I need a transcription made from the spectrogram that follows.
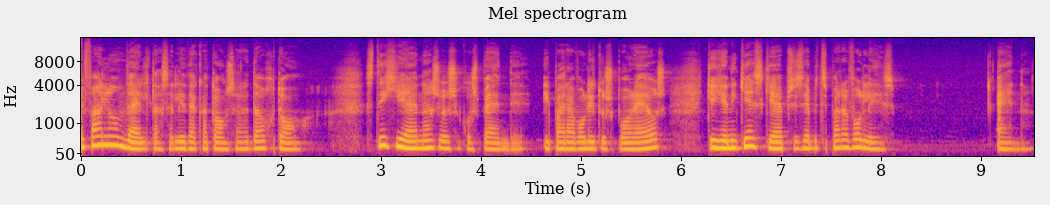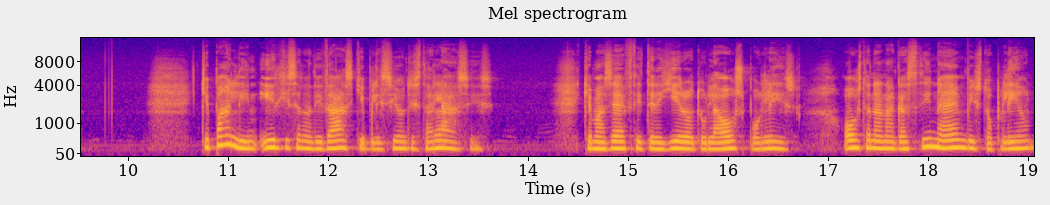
Κεφάλαιο Δέλτα, σελίδα 148. Στίχη 1 έως 25. Η παραβολή του σπορέως και γενικές σκέψεις επί της παραβολής. 1. Και πάλι ήρχισε να διδάσκει πλησίον της θαλάσσης και μαζεύθη τριγύρω του λαός πολλής ώστε να αναγκαστεί να έμβει στο πλοίο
